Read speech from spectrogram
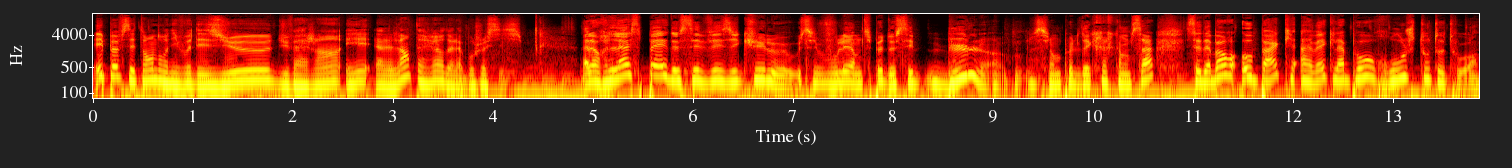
et peuvent s'étendre au niveau des yeux, du vagin et à l'intérieur de la bouche aussi. Alors l'aspect de ces vésicules, ou si vous voulez un petit peu de ces bulles, si on peut le décrire comme ça, c'est d'abord opaque avec la peau rouge tout autour.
